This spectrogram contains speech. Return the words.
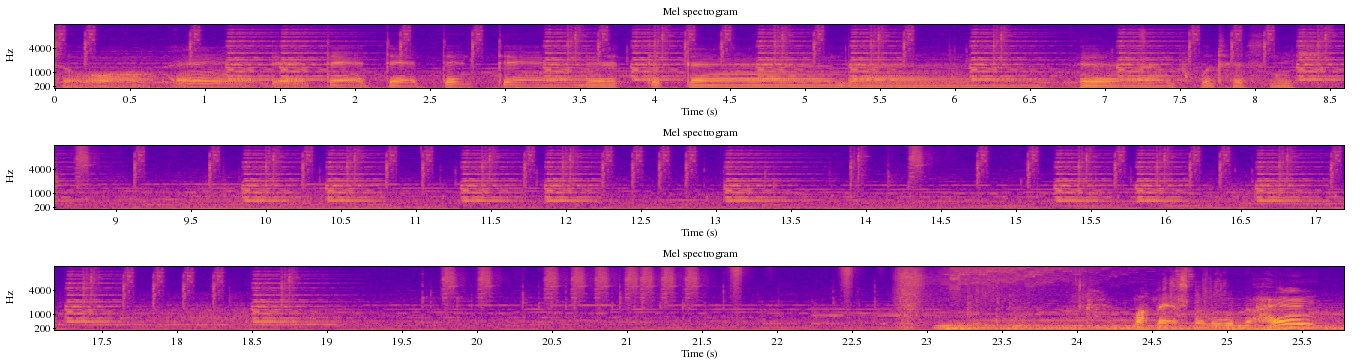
So. Äh, Nein, Protest nicht. man.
